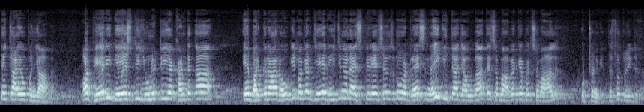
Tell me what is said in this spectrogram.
ਤੇ ਚਾਹੇ ਉਹ ਪੰਜਾਬ ਹੈ। ਔਰ ਫੇਰ ਹੀ ਦੇਸ਼ ਦੀ ਯੂਨਿਟੀ, ਅਖੰਡਤਾ ਇਹ ਬਰਕਰਾਰ ਰਹੂਗੀ, ਮਗਰ ਜੇ ਰੀਜਨਲ ਐਸਪੀਰੇਸ਼ਨਸ ਨੂੰ ਐਡਰੈਸ ਨਹੀਂ ਕੀਤਾ ਜਾਊਗਾ, ਤੇ ਸੁਭਾਵਿਕ ਹੈ ਫਿਰ ਸਵਾਲ ਉੱਠਣਗੇ। ਦੱਸੋ ਤੁਸੀਂ ਦੱਸੋ।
